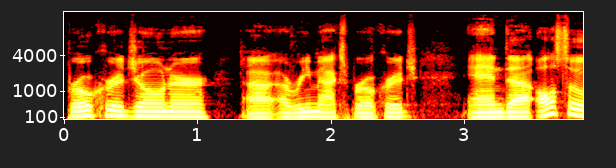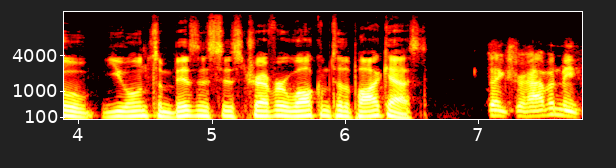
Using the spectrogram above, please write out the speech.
brokerage owner, uh, a Remax brokerage, and uh, also you own some businesses. Trevor, welcome to the podcast. Thanks for having me.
